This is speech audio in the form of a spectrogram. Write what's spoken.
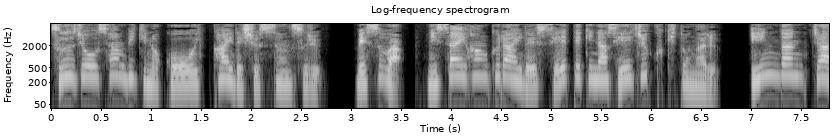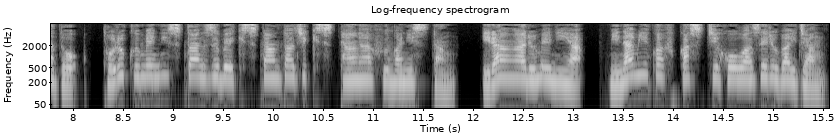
通常3匹の子を1回で出産する。メスは2歳半くらいで性的な成熟期となる。インダンチャード、トルクメニスタン、ズベキスタン、タジキスタン、アフガニスタン、イラン、アルメニア、南カフカス地方、アゼルバイジャン、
